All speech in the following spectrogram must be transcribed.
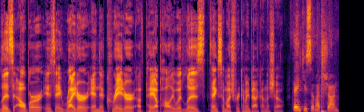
Liz Alper is a writer and the creator of Pay Up Hollywood. Liz, thanks so much for coming back on the show. Thank you so much, John.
